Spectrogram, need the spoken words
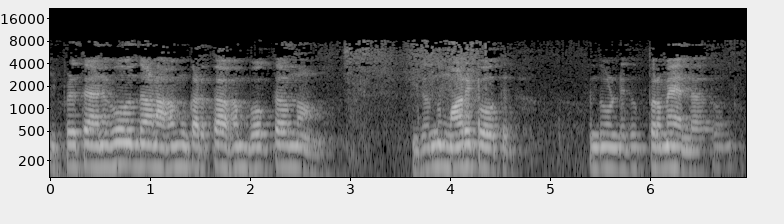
ഇപ്പോഴത്തെ അനുഭവം എന്താണ്? അഹം കർത്ത അഹം ഭോക്ത എന്നാണ്. ഇതൊന്നും മാറിപ്പോകത്തില്ല. എന്തുകൊണ്ട്? ഇത് പ്രമേയല്ലാത്തതുകൊണ്ട്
